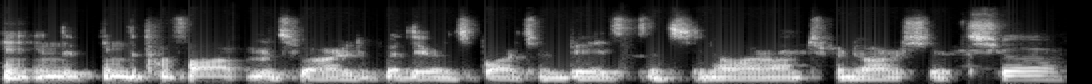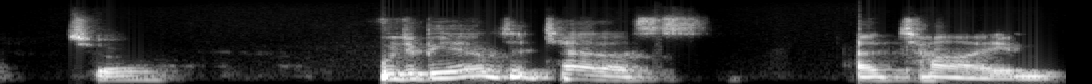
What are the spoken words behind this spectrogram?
in in the in the performance world, whether you're in sports or business, you know, or entrepreneurship. Sure, sure. Would you be able to tell us a time?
